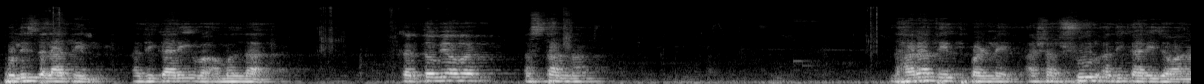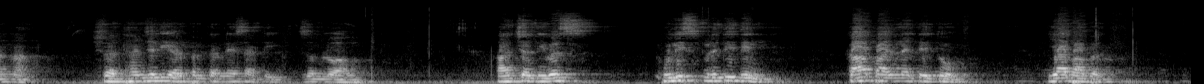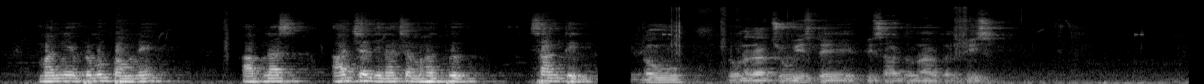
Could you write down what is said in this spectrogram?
पोलीस दलातील अधिकारी व अंमलदार. कर्तव्यावर असताना धारातीर्थ पडले अशा शूर अधिकारी जवानांना श्रद्धांजली अर्पण करण्यासाठी जमलो आहोत. आजचा दिवस पोलीस स्मृती दिन का पाळण्यात येतो याबाबत माननीय प्रमुख पाहुणे आपणास आजच्या दिनाचं महत्त्व सांगतील. नऊ दोन हजार चोवीस ते एकतीस आठ दोन हजार पंचवीस.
